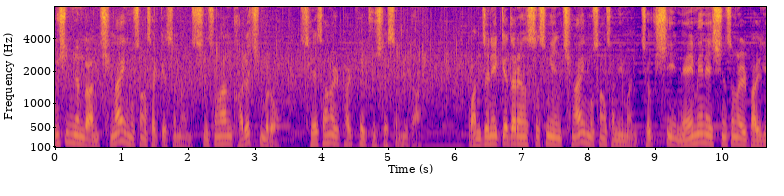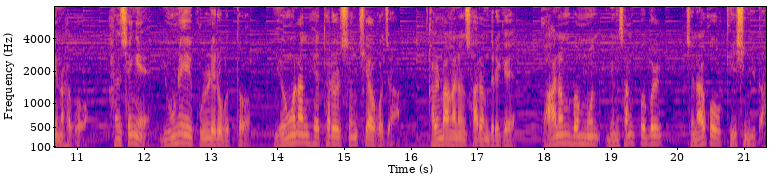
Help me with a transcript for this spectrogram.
수십 년간 칭하이 무상사께서는 신성한 가르침으로 세상을 밝혀 주셨습니다. 완전히 깨달은 스승인 칭하이 무상사님은 즉시 내면의 신성을 발견하고 한 생의 윤회의 굴레로부터 영원한 해탈을 성취하고자 갈망하는 사람들에게 관음 법문 명상법을 전하고 계십니다.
